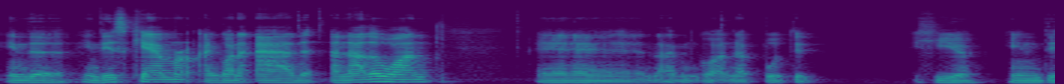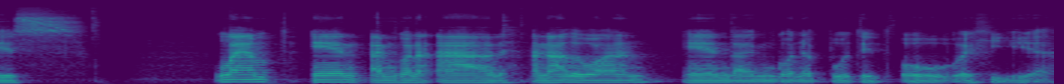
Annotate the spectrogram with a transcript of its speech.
in the in this camera i'm gonna add another one and i'm gonna put it here in this lamp and i'm gonna add another one and i'm gonna put it over here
